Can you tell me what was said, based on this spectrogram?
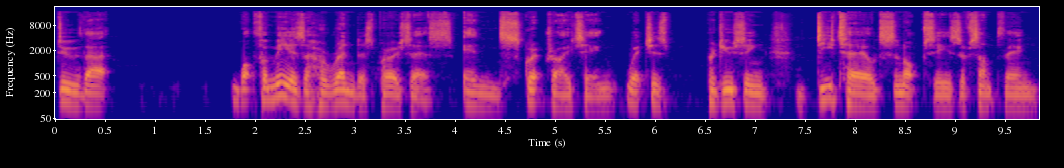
do that. What for me is a horrendous process in script writing, which is producing detailed synopses of something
